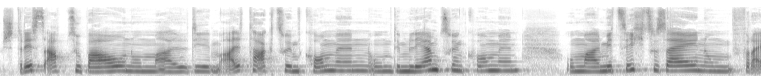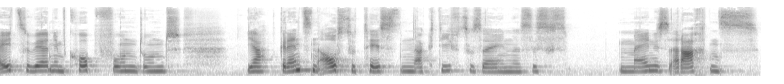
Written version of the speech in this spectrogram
Stress abzubauen, um mal dem Alltag zu entkommen, um dem Lärm zu entkommen, um mal mit sich zu sein, um frei zu werden im Kopf und, und ja, Grenzen auszutesten, aktiv zu sein. Das ist meines Erachtens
